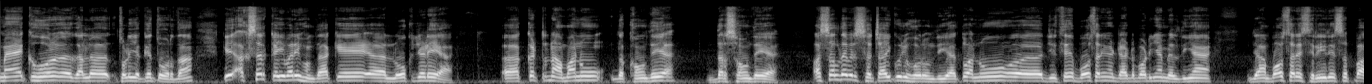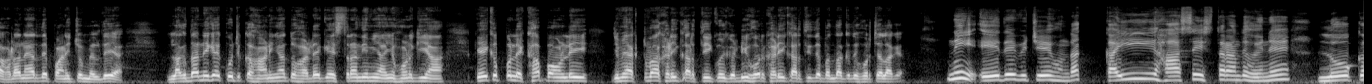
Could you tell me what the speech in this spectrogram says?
ਮੈਂ ਇੱਕ ਹੋਰ ਗੱਲ ਥੋੜੀ ਅੱਗੇ ਤੋਰਦਾ ਕਿ ਅਕਸਰ ਕਈ ਵਾਰੀ ਹੁੰਦਾ ਕਿ ਅ, ਲੋਕ ਜਿਹੜੇ ਆ ਅ, ਘਟਨਾਵਾਂ ਨੂੰ ਦਿਖਾਉਂਦੇ ਆ ਦਰਸਾਉਂਦੇ ਆ। ਅਸਲ ਦੇ ਵਿੱਚ ਸੱਚਾਈ ਕੁਝ ਹੋਰ ਹੁੰਦੀ ਹੈ ਤੁਹਾਨੂੰ ਅ, ਜਿੱਥੇ ਬਹੁਤ ਸਾਰੀਆਂ ਡੈੱਡ ਬੋਡੀਆਂ ਮਿਲਦੀਆਂ ਜਾਂ ਬਹੁਤ ਸਾਰੇ ਸਰੀਰ ਇਸ ਭਾਖੜਾ ਨਹਿਰ ਦੇ ਪਾਣੀ ਚੋਂ ਮਿਲਦੇ ਆ ਲੱਗਦਾ ਨਹੀਂ ਕਿ ਕੁਝ ਕਹਾਣੀਆਂ ਤੁਹਾਡੇ ਅੱਗੇ ਇਸ ਤਰ੍ਹਾਂ ਦੀਆਂ ਵੀ ਆਈਆਂ ਹੋਣਗੀਆਂ ਕਿ ਇੱਕ ਭੁਲੇਖਾ ਪਾਉਣ ਲਈ ਜਿਵੇਂ ਐਕਟਿਵਾ ਖੜੀ ਕਰਤੀ ਕੋਈ ਗੱਡੀ ਹੋਰ ਖੜੀ ਕਰਤੀ ਤੇ ਬੰਦਾ ਕਿਤੇ ਹੋਰ ਚਲਾ ਗਿਆ। ਨਹੀਂ ਇਹਦੇ ਵਿੱਚ ਇਹ ਹੁੰਦਾ ਕਈ ਹਾਦਸੇ ਇਸ ਤਰ੍ਹਾਂ ਦੇ ਹੋਏ ਨੇ ਲੋਕ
